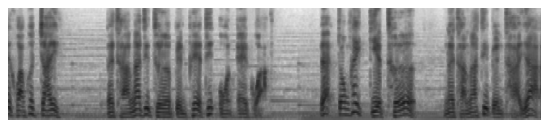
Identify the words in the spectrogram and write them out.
ด้วยความเข้าใจ ในฐานะที่เธอเป็นเพศที่อ่อนแอกว่า และจงให้เกียรติเธอในฐานะที่เป็นทายาท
